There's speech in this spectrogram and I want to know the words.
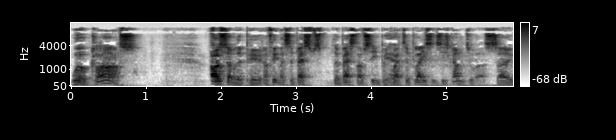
world class for I- some of the period. I think that's the best the best I've seen Paqueta play since he's come to us. So.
